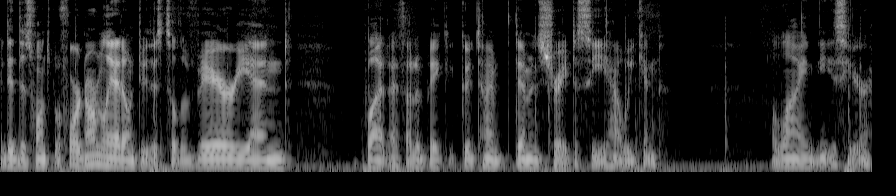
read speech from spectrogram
I did this once before. Normally, I don't do this till the very end, but I thought it'd make a good time to demonstrate to see how we can align these here.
